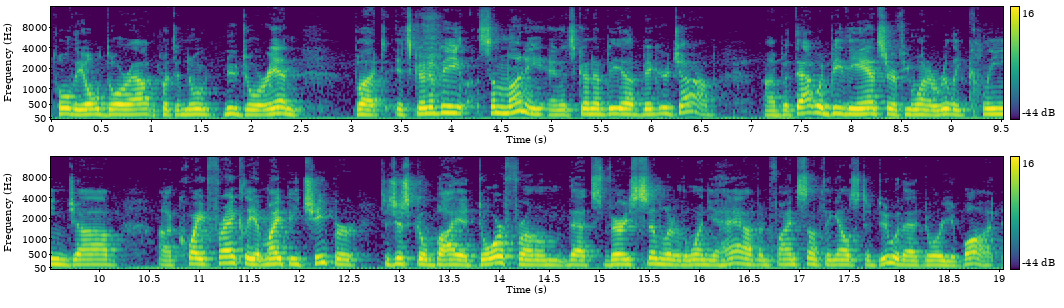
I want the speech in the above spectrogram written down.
pull the old door out and put the new, new door in. But it's going to be some money and it's going to be a bigger job. Uh, but that would be the answer if you want a really clean job. Uh, quite frankly, it might be cheaper to just go buy a door from them that's very similar to the one you have and find something else to do with that door you bought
